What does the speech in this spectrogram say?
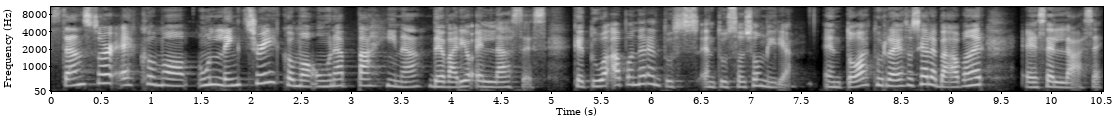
Stanstore es como un link tree, como una página de varios enlaces que tú vas a poner en tus, en tus social media. En todas tus redes sociales vas a poner ese enlace.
